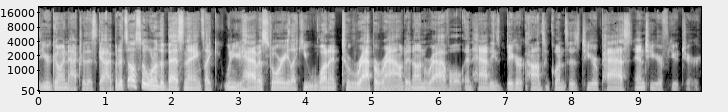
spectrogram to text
you're going after this guy. But it's also one of the best things. Like when you have a story, like you want it to wrap around and unravel and have these bigger consequences to your past and to your future.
